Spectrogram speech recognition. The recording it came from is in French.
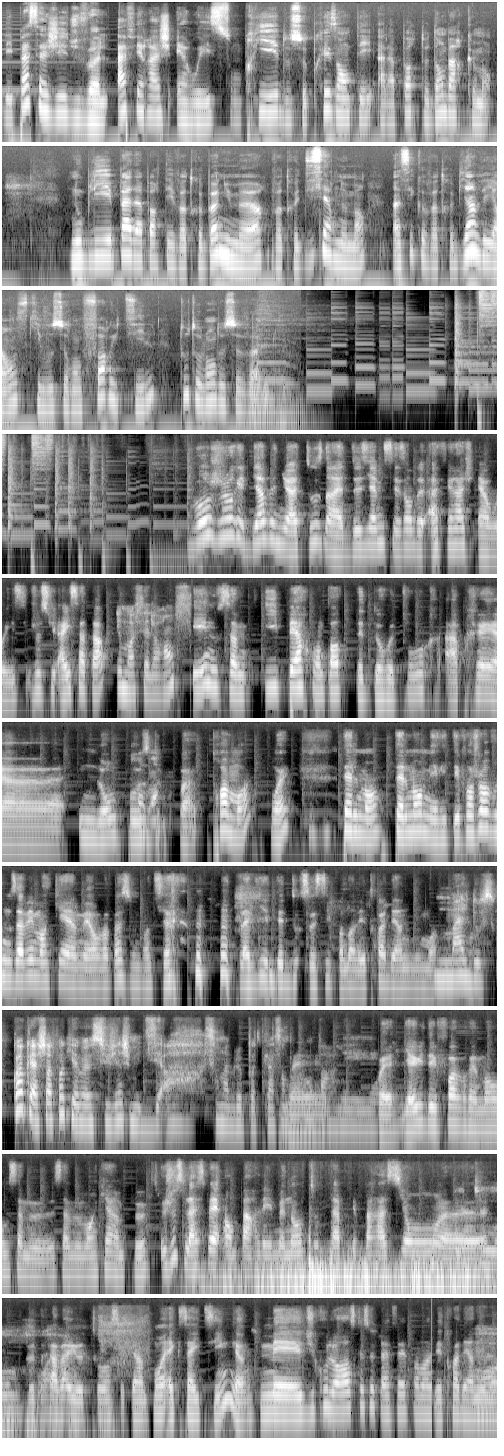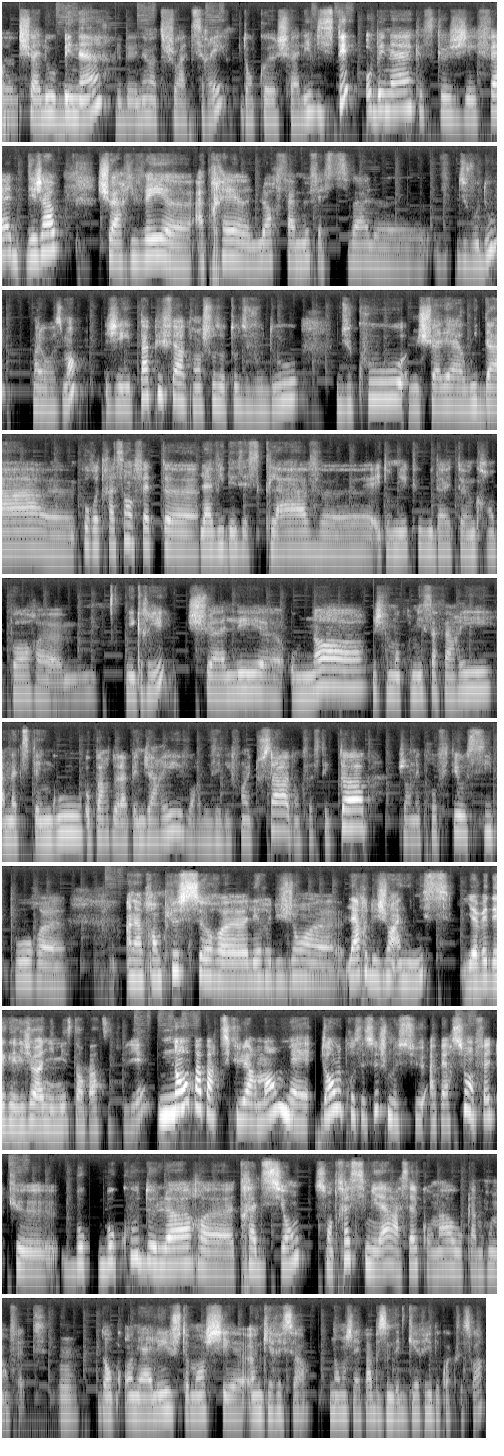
Les passagers du vol Affairage Airways sont priés de se présenter à la porte d'embarquement. N'oubliez pas d'apporter votre bonne humeur, votre discernement ainsi que votre bienveillance qui vous seront fort utiles tout au long de ce vol. Bonjour et bienvenue à tous dans la deuxième saison de Affairage Airways. Je suis Aïsata. Et moi, c'est Laurence. Et nous sommes hyper contentes d'être de retour après euh, une longue pause Trois de quoi? Trois mois, ouais. tellement, tellement mérité. Franchement, vous nous avez manqué, hein, mais on va pas se mentir. La vie était douce aussi pendant les trois derniers mois. Mal douce. Quoique à chaque fois qu'il y avait un sujet, je me disais, ah, si on avait le podcast, on pourrait Ouais. en parler. Ouais, il y a eu des fois vraiment où ça me, ça me manquait un peu. Juste l'aspect en parler. Maintenant, toute la préparation, euh, Autour, le ouais. travail autour, c'était un point exciting. Mais du coup, Laurence, qu'est-ce que tu as fait pendant les trois derniers mois? Euh, je suis allée au Bénin. Le Bénin m'a toujours attirée. Donc, euh, je suis allée visiter. Au Bénin, qu'est-ce que j'ai fait? Déjà, je suis arrivée euh, après leur fameux festival du vaudou. Malheureusement, j'ai pas pu faire grand chose autour du vaudou. Du coup, je suis allée à Ouida euh, pour retracer en fait euh, la vie des esclaves, euh, étant donné que Ouida est un grand port négrier. Je suis allée au nord, j'ai fait mon premier safari à Natitengu, au parc de la Penjari, voir des éléphants et tout ça. Donc ça, c'était top. J'en ai profité aussi pour en apprendre plus sur les religions, la religion animiste. Il y avait des religions animistes en particulier? Non, pas particulièrement, mais dans le processus, je me suis aperçue en fait que beau- beaucoup de leurs euh, traditions sont très similaires à celles qu'on a au Cameroun en fait. Mm. Donc, on est allé justement chez euh, un guérisseur. Non, j'avais pas besoin d'être guéri de quoi que ce soit,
